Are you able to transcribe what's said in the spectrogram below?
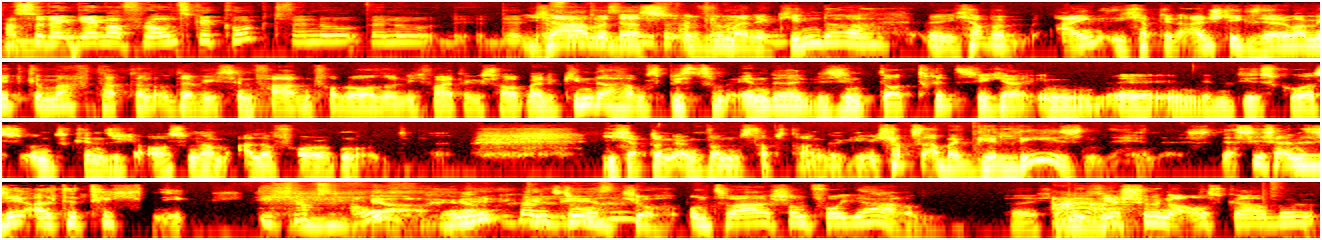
Hast du denn Game of Thrones geguckt, wenn du, wenn du? Der, ich habe das für meine Kinder. äh, Ich habe, ein, ich habe den Einstieg selber mitgemacht, habe dann unterwegs den Faden verloren und nicht weitergeschaut. Meine Kinder haben es bis zum Ende. Die sind dort trittsicher im, äh, in dem Diskurs und kennen sich aus und haben alle Folgen. Und äh, ich habe dann irgendwann einen Subs dran gegeben. Ich habe es aber gelesen, Hennes. Das ist eine sehr alte Technik. Ich hab's auch Ja, ja. gelesen. So, und zwar schon vor Jahren. Äh, Ich habe Ah. eine sehr schöne Ausgabe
